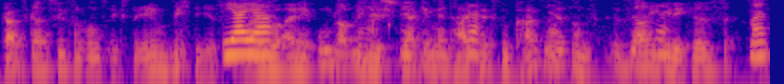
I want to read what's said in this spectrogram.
ganz, ganz viel von uns extrem wichtig ist. Ja, weil ja. du eine unglaubliche Ja. Stärke mental Ja. kriegst. Du kannst es Ja. jetzt und es ist ja auch nicht Ja. ewig. Das ist, Nein.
